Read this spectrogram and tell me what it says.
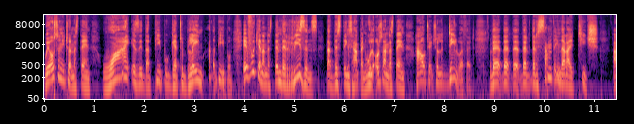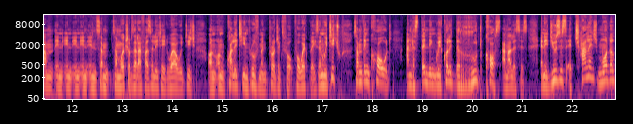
we also need to understand why is it that people get to blame other people. If we can understand the reasons that these things happen, we'll also understand how to actually deal with it. There, there, there, there is something that I teach um, in, in, in, in some, some workshops that I facilitate where we teach on, on quality improvement projects for, for workplace. And we teach something called understanding, we call it the root cause analysis. And it uses a challenge model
